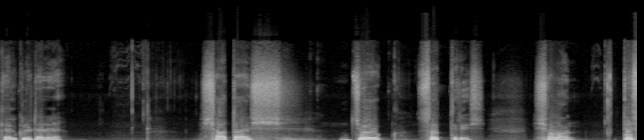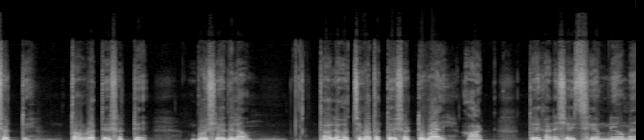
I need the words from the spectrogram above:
ক্যালকুলেটারে, সাতাশ যোগ ছত্রিশ সমান তেষট্টি। তো আমরা তেষট্টি বসিয়ে দিলাম, তাহলে হচ্ছে কত? তেষট্টি বাই আট। তো এখানে সেই সেম নিয়মে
